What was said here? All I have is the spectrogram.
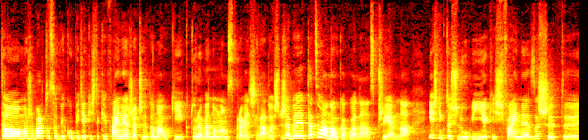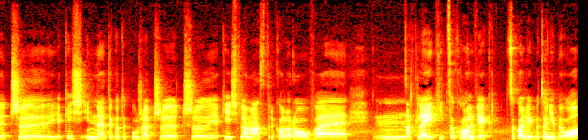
to może warto sobie kupić jakieś takie fajne rzeczy do nauki, które będą nam sprawiać radość, żeby ta cała nauka była dla nas przyjemna. Jeśli ktoś lubi jakieś fajne zeszyty, czy jakieś inne tego typu rzeczy, czy jakieś flamastry kolorowe, mm, naklejki, cokolwiek, cokolwiek by to nie było,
